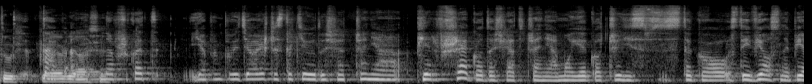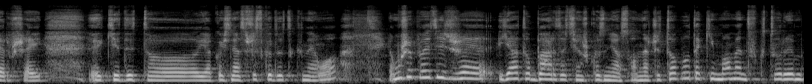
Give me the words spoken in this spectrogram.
Tu tak, pojawiała się. Na przykład ja bym powiedziała jeszcze z takiego doświadczenia, pierwszego doświadczenia mojego, czyli z, z, tego, z tej wiosny pierwszej, y, kiedy to jakoś nas wszystko dotknęło. Ja muszę powiedzieć, że ja to bardzo ciężko zniosłam. Znaczy to był taki moment, w którym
